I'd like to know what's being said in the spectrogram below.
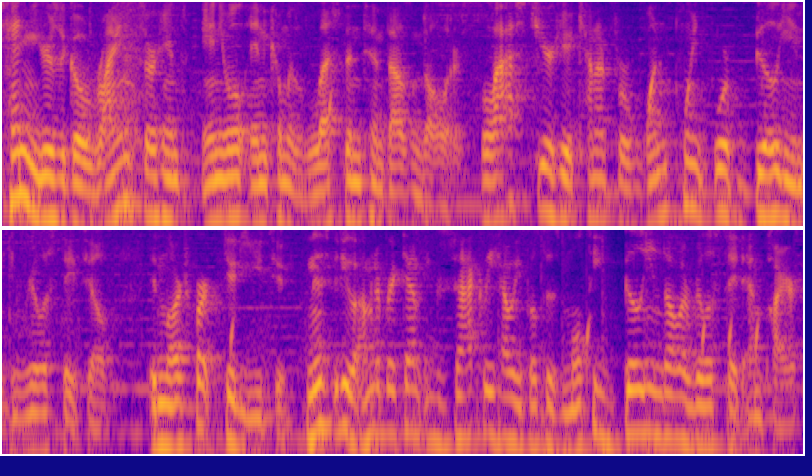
10 years ago, Ryan Serhant's annual income was less than $10,000. Last year, he accounted for 1.4 billion in real estate sales, in large part due to YouTube. In this video, I'm gonna break down exactly how he built his multi-billion dollar real estate empire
